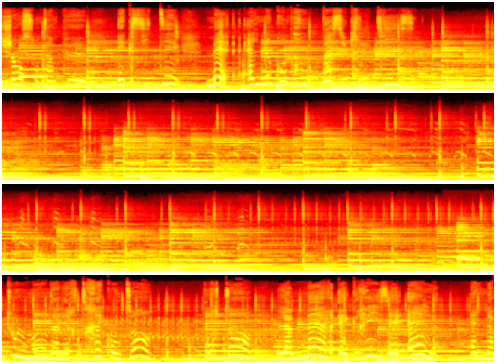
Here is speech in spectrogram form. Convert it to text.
Les gens sont un peu excités, mais elle ne comprend pas ce qu'ils disent. Tout le monde a l'air très content. Pourtant, la mer est grise et elle, elle n'a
